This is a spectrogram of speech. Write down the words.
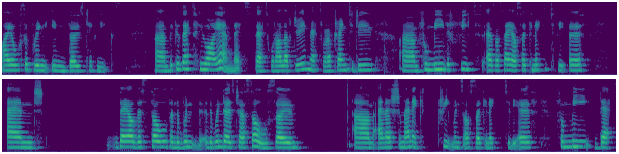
I also bring in those techniques um, because that's who I am. That's that's what I love doing. That's what I've trained to do. Um, for me, the feet, as I say, are so connected to the earth, and they are the souls and the win- the windows to our souls. So, um, and as shamanic treatments are so connected to the earth, for me, that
